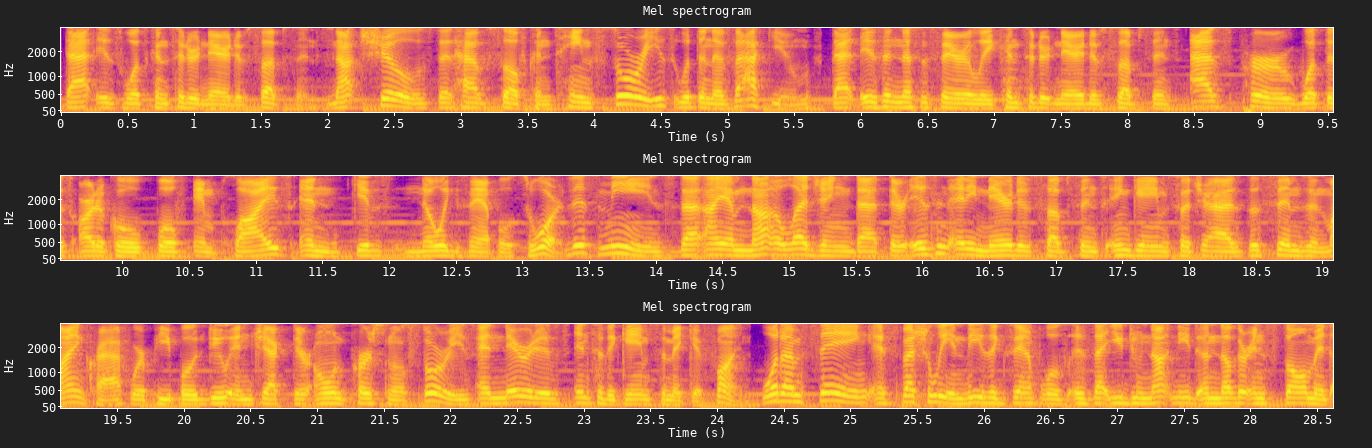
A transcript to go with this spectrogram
that is what's considered narrative substance, not shows that have self-contained stories within a vacuum that isn't necessarily considered narrative substance as per what this article both implies and gives no examples towards. This means that I am not alleging that there isn't any narrative substance in games such as The Sims and Minecraft where people do inject their own personal stories and narratives into the games to make it fun. What I'm saying, especially in these examples, is that you do not need another installment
